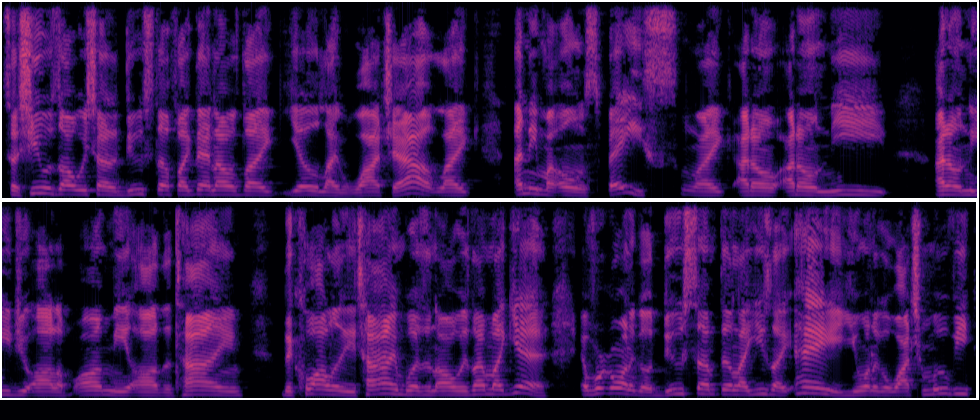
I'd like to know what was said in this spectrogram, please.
So she was always trying to do stuff like that, and I was like, "Yo, like watch out! Like I need my own space. Like I don't I don't need." I don't need you all up on me all the time. The quality time wasn't always. I'm like, yeah, if we're going to go do something, like he's like, hey, you want to go watch a movie?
